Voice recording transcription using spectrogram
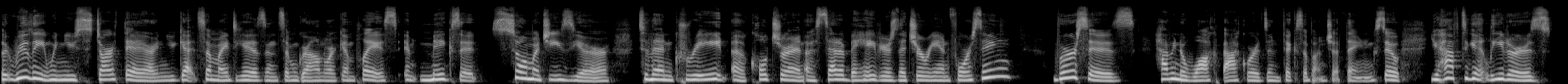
But really, when you start there and you get some ideas and some groundwork in place, it makes it so much easier to then create a culture and a set of behaviors that you're reinforcing versus having to walk backwards and fix a bunch of things. So you have to get leaders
